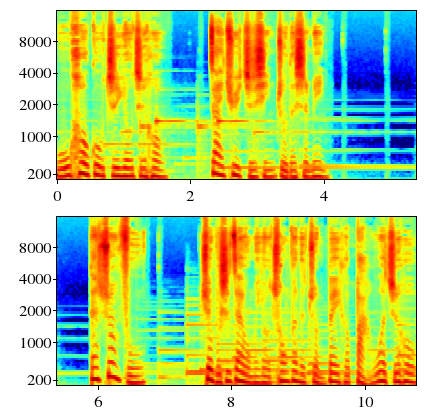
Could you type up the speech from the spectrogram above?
无后顾之忧之后，再去执行主的使命。但顺服却不是在我们有充分的准备和把握之后，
